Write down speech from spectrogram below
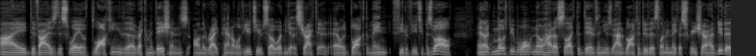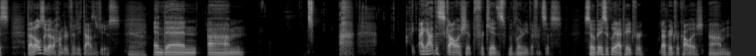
I devised this way of blocking the recommendations on the right panel of YouTube so I wouldn't get distracted. And I would block the main feed of YouTube as well. And like most people won't know how to select the divs and use ad block to do this. Let me make a screen share how to do this. That also got 150,000 views. Yeah. And then um, I got the scholarship for kids with learning differences. So basically, I paid for I paid for college, um,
